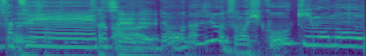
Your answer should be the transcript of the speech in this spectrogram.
撮影とか。でも同じようにその飛行機もの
